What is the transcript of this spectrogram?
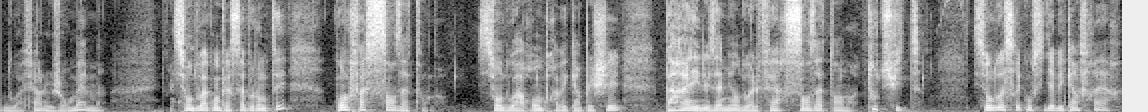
doit faire le jour même. Si on doit accomplir sa volonté, qu'on le fasse sans attendre. Si on doit rompre avec un péché, pareil les amis, on doit le faire sans attendre, tout de suite. Si on doit se réconcilier avec un frère,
